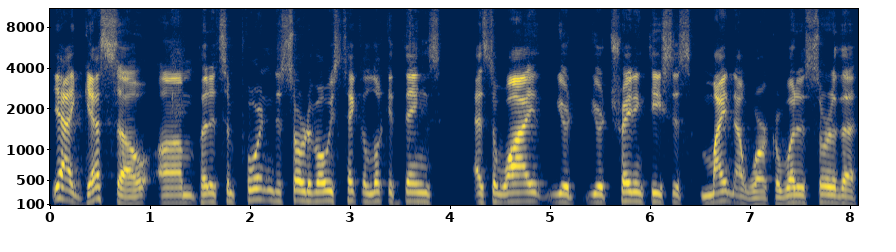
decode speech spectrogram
Yeah, I guess so. Um, but it's important to sort of always take a look at things as to why your your trading thesis might not work or what is sort of the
